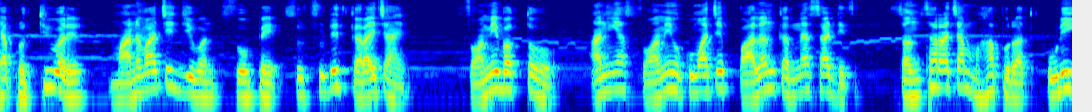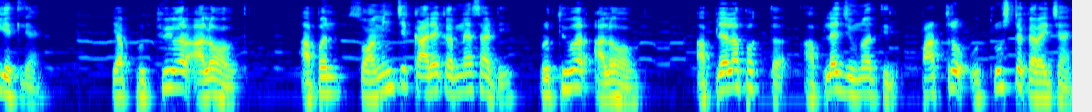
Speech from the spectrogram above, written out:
या पृथ्वीवरील मानवाचे जीवन सोपे सुटसुटीत करायचे आहे. स्वामी भक्त हो आणि या स्वामी हुकुमाचे पालन करण्यासाठीच संसाराच्या महापुरात उडी घेतली आहे. या पृथ्वीवर आलो आहोत. आपण स्वामींचे कार्य करण्यासाठी पृथ्वीवर आलो आहोत. आपल्याला फक्त आपल्या जीवनातील पात्र उत्कृष्ट करायचे आहे.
